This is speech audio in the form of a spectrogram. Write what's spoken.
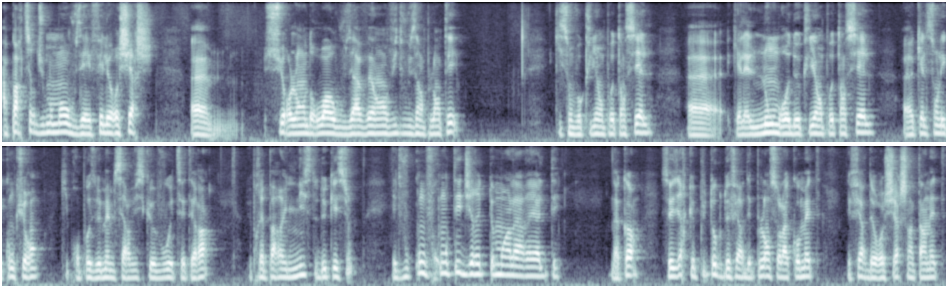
à partir du moment où vous avez fait les recherches euh, sur l'endroit où vous avez envie de vous implanter, qui sont vos clients potentiels, euh, quel est le nombre de clients potentiels, quels sont les concurrents qui proposent le même service que vous, etc. De préparer une liste de questions et de vous confronter directement à la réalité. D'accord? C'est-à-dire que plutôt que de faire des plans sur la comète et faire des recherches internet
